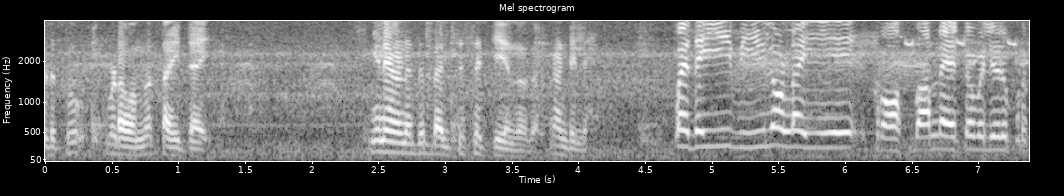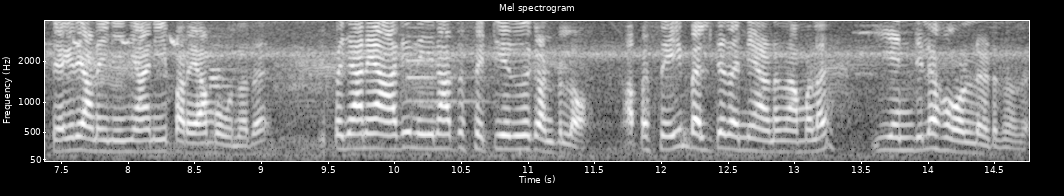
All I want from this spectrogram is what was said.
എടുത്തു. ഇവിടെ വന്ന് ടൈറ്റായി ഇങ്ങനെയാണ് ഇത് ബെൽറ്റ് സെറ്റ് ചെയ്യുന്നത്. കണ്ടില്ലേ? അപ്പോൾ ഇത് ഈ വീലുള്ള ഈ ക്രോസ് ബാറിന്റെ ഏറ്റവും വലിയൊരു പ്രത്യേകതയാണ് ഇനി ഞാൻ ഈ പറയാൻ പോകുന്നത്. ഇപ്പം ഞാൻ ആദ്യം ഇതിനകത്ത് സെറ്റ് ചെയ്തത് കണ്ടല്ലോ? അപ്പോൾ സെയിം ബെൽറ്റ് തന്നെയാണ് നമ്മൾ ഈ എൻഡിലെ ഹോളിൽ ഇടുന്നത്.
